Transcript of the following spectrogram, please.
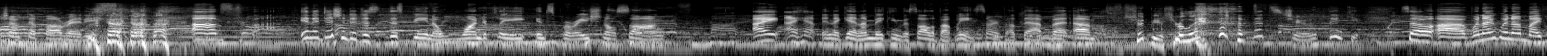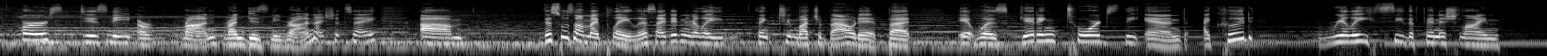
Choked up already. um, in addition to just this being a wonderfully inspirational song, I, I have, and again, I'm making this all about me. Sorry about that, but um, Should be. It's your list. that's true. Thank you. So uh, when I went on my first Disney or run, run Disney run, I should say, um, this was on my playlist. I didn't really think too much about it, but it was getting towards the end. I could really see the finish line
